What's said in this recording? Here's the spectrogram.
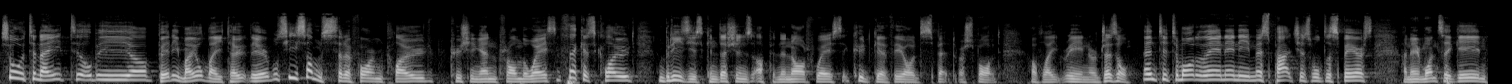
So, tonight it'll be a very mild night out there. We'll see some cirriform cloud pushing in from the west, thickest cloud and breeziest conditions up in the northwest. It could give the odd spit or spot of light rain or drizzle. Into tomorrow, then, any mist patches will disperse, and then once again,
